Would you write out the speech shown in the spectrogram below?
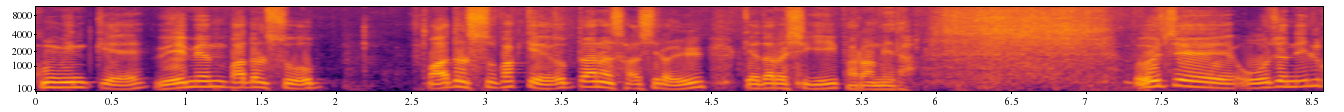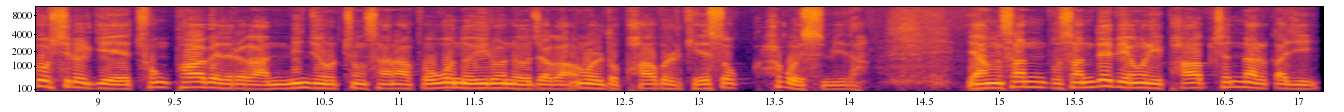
국민께 외면받을 수 없, 받을 수밖에 없다는 사실을 깨달으시기 바랍니다. 어제 오전 7시를 기해 총파업에 들어간 민주노총 산하 보건의료노조가 오늘도 파업을 계속하고 있습니다. 양산 부산대병원이 파업 전날까지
